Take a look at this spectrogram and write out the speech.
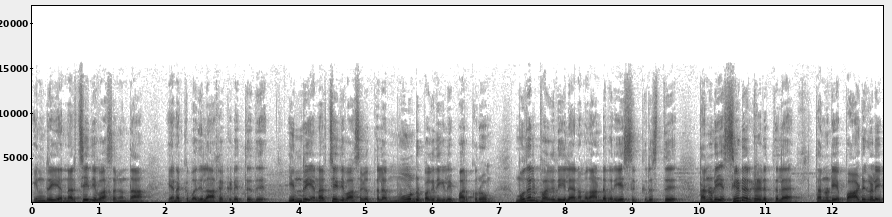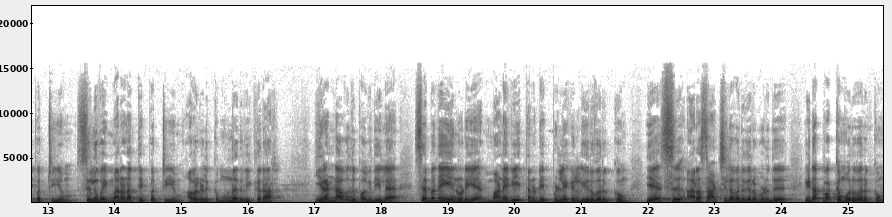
இன்றைய நற்செய்தி வாசகம்தான் எனக்கு பதிலாக கிடைத்தது. இன்றைய நற்செய்தி வாசகத்தில் மூன்று பகுதிகளை பார்க்கிறோம். முதல் பகுதியில் நமது ஆண்டவர் இயேசு கிறிஸ்து தன்னுடைய சீடர்களிடத்தில் தன்னுடைய பாடுகளை பற்றியும் சிலுவை மரணத்தை பற்றியும் அவர்களுக்கு முன்னறிவிக்கிறார். இரண்டாவது பகுதியில் செபதியினுடைய மனைவி தன்னுடைய பிள்ளைகள் இருவருக்கும் இயேசு அரசாட்சியில் வருகிற பொழுது இடப்பக்கம் ஒருவருக்கும்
